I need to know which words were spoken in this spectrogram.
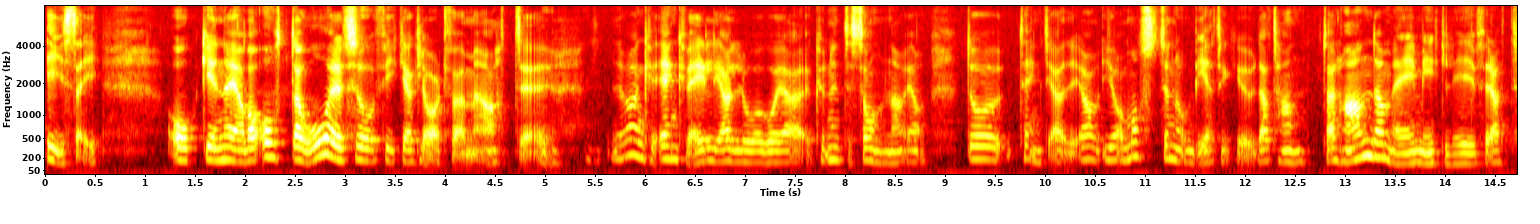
i sig. Och eh, när jag var åtta år så fick jag klart för mig att eh, det var en, kv- en kväll jag låg och jag kunde inte somna. Och jag, då tänkte jag, jag, jag måste nog be till Gud att han tar hand om mig i mitt liv. För att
